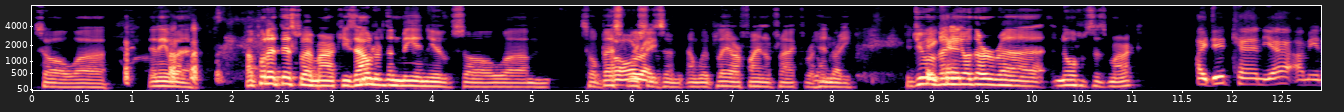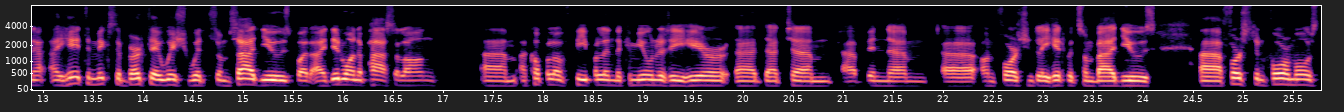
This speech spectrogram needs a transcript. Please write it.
So uh, anyway, I'll put it this way, Mark. He's older than me and you, so um, so best right. wishes, and, and we'll play our final track for Henry. Did you Hey, have any Ken. other uh, notices, Mark? I did, Ken. Yeah, I mean, I, I hate to mix a birthday wish with some sad news, but I did want to pass along um, a couple of people in the community here uh, that um, have been um, uh, unfortunately hit with some bad news. Uh, first and foremost,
